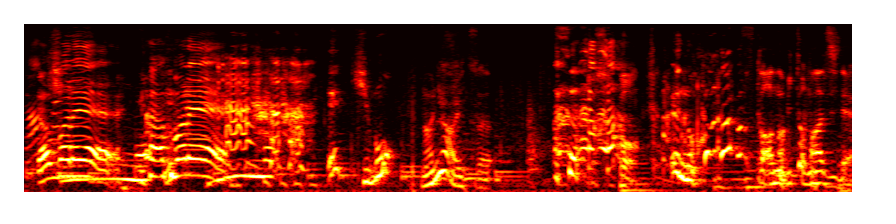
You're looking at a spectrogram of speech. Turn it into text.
ー頑張れ。頑張れ。えキモ？何あいつ？え何なんすか？あの人マジで。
